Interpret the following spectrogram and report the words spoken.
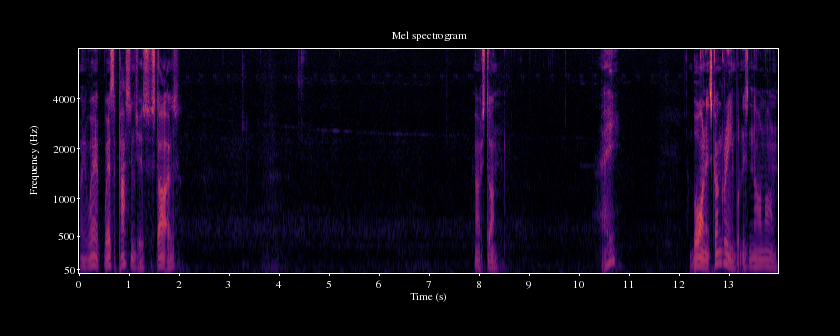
Where, where's the passengers? The starters? It's done. Hey? Born, it's gone green, but there's none on.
